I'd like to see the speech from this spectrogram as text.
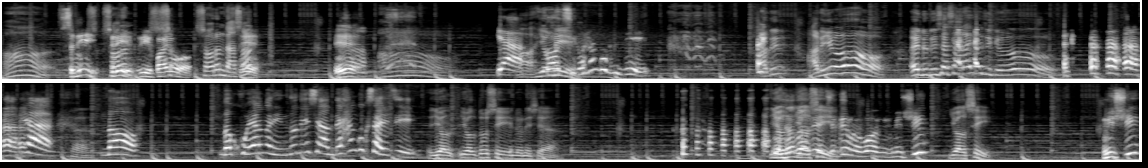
아, Three, 서- three, 서른- three, five. 서- 서른 다섯? 예. 예. 어. 아, 야, 아, 너 형님. 지금 한국이지? 아니 아니요. 인도네시아 살아요 지금. 야, 네. 너, 너 고향은 인도네시아인데 한국 살지? 열 열두 시 인도네시아. 열 열시 지금 뭐 미시? 열시 미시?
